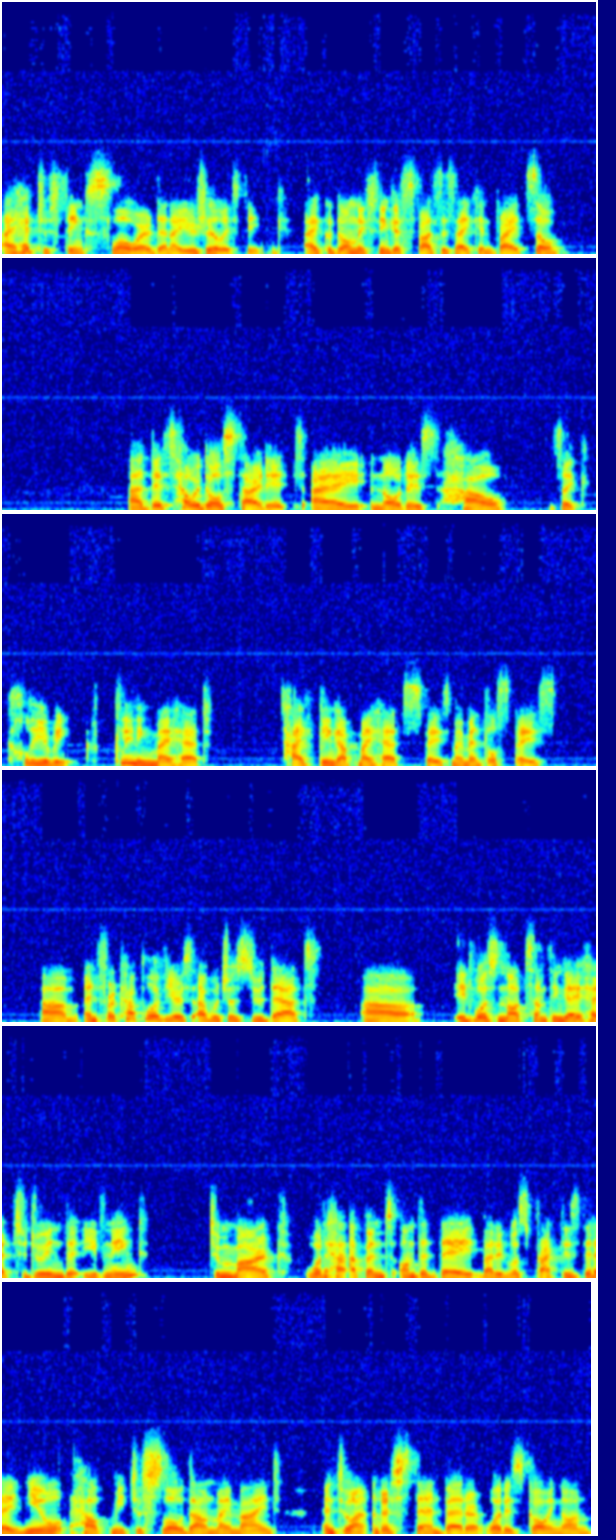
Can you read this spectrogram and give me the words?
i had to think slower than i usually think. I could only think as fast as i can write. So uh, that's how it all started. I noticed how it's like clearing cleaning my head tidying up my head space my mental space. Um, and for a couple of years i would just do that. Uh, it was not something I had to do in the evening to mark what happened on the day, but it was practice that I knew helped me to slow down my mind and to understand better what is going on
